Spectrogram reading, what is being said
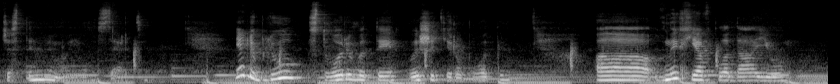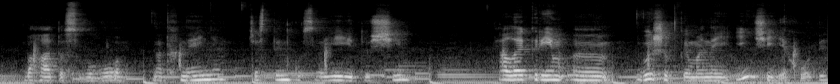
частиною моєго серця. Я люблю створювати вишиті роботи. В них я вкладаю багато свого натхнення, частинку своєї душі. Але крім е, вишивки, в мене інші є хобі.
